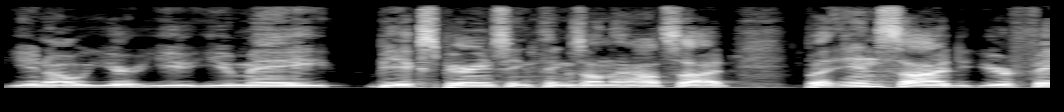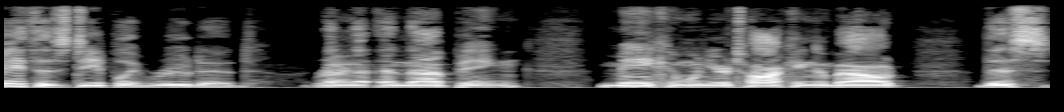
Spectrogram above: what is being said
you know, you're, you you may be experiencing things on the outside, but inside your faith is deeply rooted, Right. and, tha- and that being meek. And when you're talking about this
